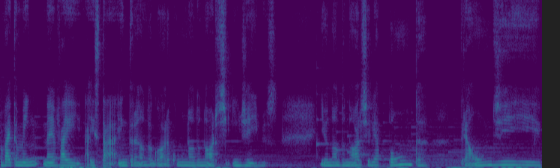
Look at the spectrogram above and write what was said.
vai também, né, vai estar entrando agora com o nó do norte em Gêmeos. E o nó do norte ele aponta para onde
